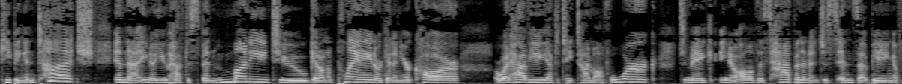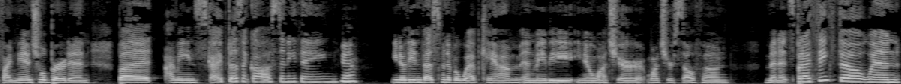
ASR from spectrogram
keeping in touch in that, you know, you have to spend money to get on a plane or get in your car or what have you. You have to take time off work to make, you know, all of this happen and it just ends up being a financial burden. But I mean, Skype doesn't cost anything. Yeah. You know, the investment of a webcam and maybe, you know, watch your, watch your cell phone minutes. But I think though, when,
